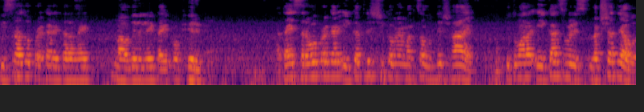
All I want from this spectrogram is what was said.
तिसरा जो प्रकार आहे त्याला नाही नाव दिलेले टाईप ऑफ थेरपी आता हे सर्व प्रकार एकत्रित शिकवण्यामागचा उद्देश हा आहे की तुम्हाला एकाच वेळेस लक्षात यावं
